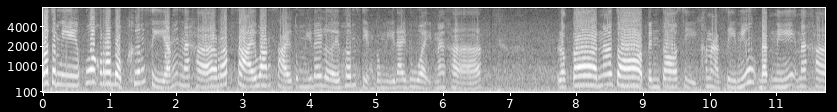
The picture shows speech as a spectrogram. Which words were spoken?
ก็จะมีพวกระบบเครื่องเสียงนะคะ รับสายวางสายตรงนี้ได้เลย เพิ่มเสียงตรงนี้ได้ด้วยนะคะ แล้วก็หน้าจอเป็นจอสีขนาด 4 นิ้วแบบนี้นะคะ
